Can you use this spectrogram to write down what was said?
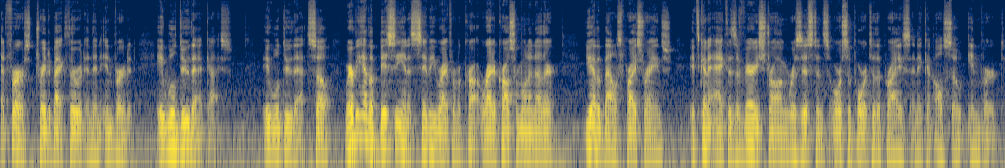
at first, traded back through it, and then inverted. It will do that, guys. It will do that. So wherever you have a BISI and a SIBI right from acro- right across from one another, you have a balanced price range. It's going to act as a very strong resistance or support to the price, and it can also invert.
